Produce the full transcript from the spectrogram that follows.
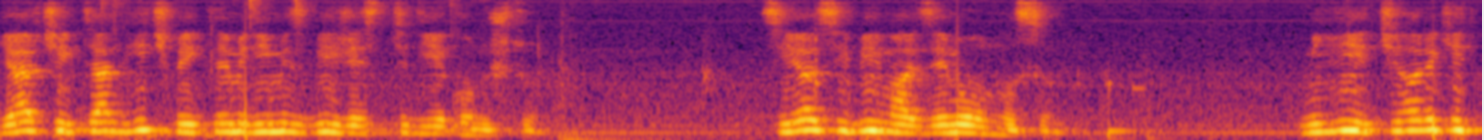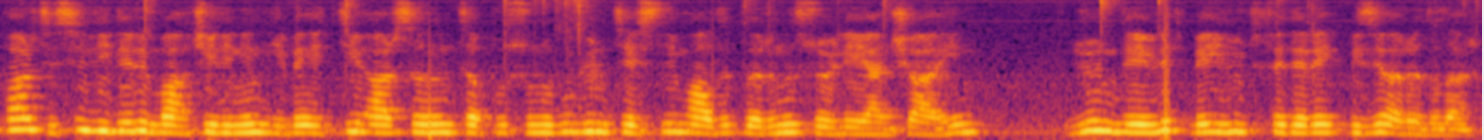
Gerçekten hiç beklemediğimiz bir jestti diye konuştu. Siyasi bir malzeme olmasın. Milliyetçi Hareket Partisi lideri Bahçeli'nin hibe ettiği arsanın tapusunu bugün teslim aldıklarını söyleyen Şahin, dün Devlet Bey lütfederek bizi aradılar.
